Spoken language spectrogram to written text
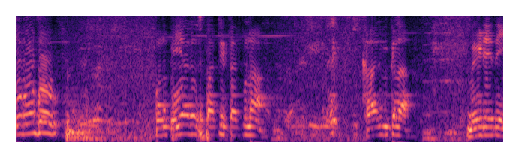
ఈరోజు మన బీఆర్ఎస్ పార్టీ తరఫున కార్మికుల మేడేని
